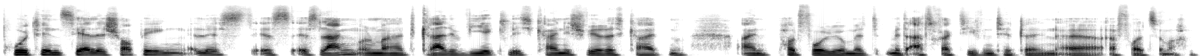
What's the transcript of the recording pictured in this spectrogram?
potenzielle Shopping-List ist, ist lang und man hat gerade wirklich keine Schwierigkeiten, ein Portfolio mit, mit attraktiven Titeln äh, voll zu machen.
